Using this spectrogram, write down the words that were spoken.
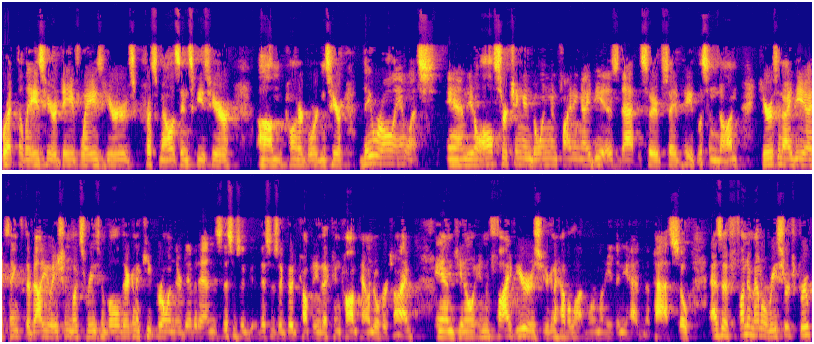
Brett DeLay's here, Dave Way's here, Chris Maludzinski's here um, Connor Gordon's here. They were all analysts and, you know, all searching and going and finding ideas that sort of said, hey, listen, Don, here's an idea. I think the valuation looks reasonable. They're going to keep growing their dividends. This is a, this is a good company that can compound over time. And, you know, in five years, you're going to have a lot more money than you had in the past. So as a fundamental research group,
